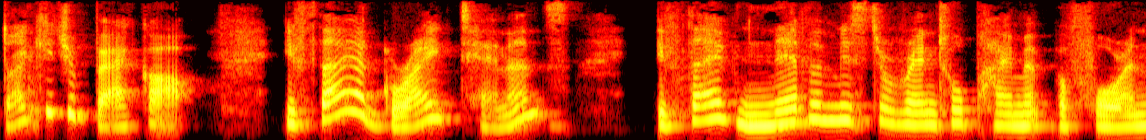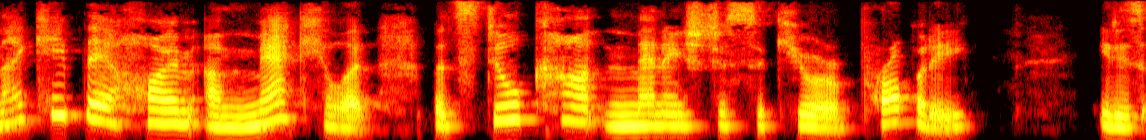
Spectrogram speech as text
Don't get your back up. If they are great tenants, if they've never missed a rental payment before and they keep their home immaculate but still can't manage to secure a property, it is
